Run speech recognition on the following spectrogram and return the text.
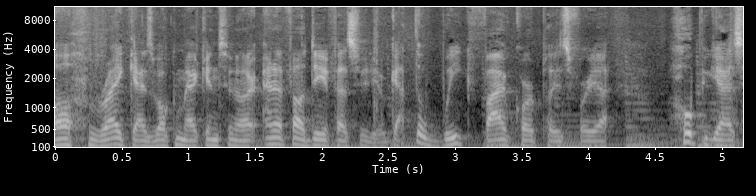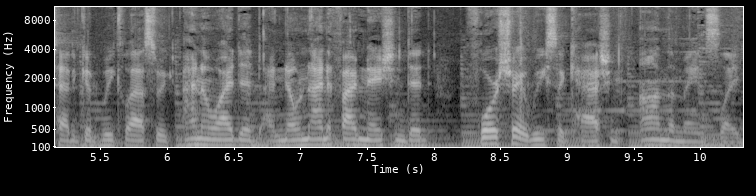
All right, guys, welcome back into another NFL DFS video. Got the week five core plays for you. Hope you guys had a good week last week. I know I did. I know 9 to 5 Nation did. Four straight weeks of cashing on the main slate.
